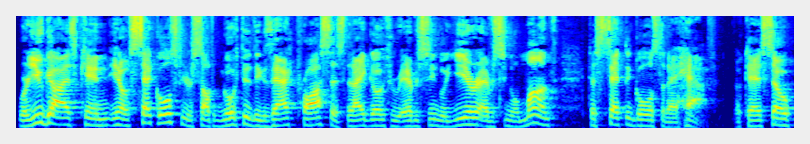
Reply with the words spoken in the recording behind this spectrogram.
where you guys can you know set goals for yourself and go through the exact process that I go through every single year, every single month to set the goals that I have. Okay, so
